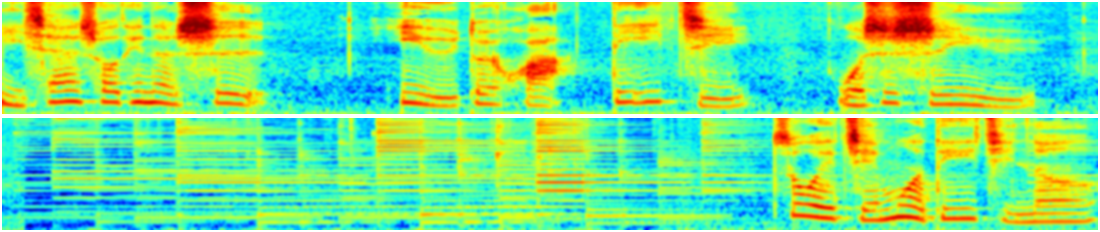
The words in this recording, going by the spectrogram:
你现在收听的是《佾萮对话》第一集，我是师佾萮。作为节目的第一集呢，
